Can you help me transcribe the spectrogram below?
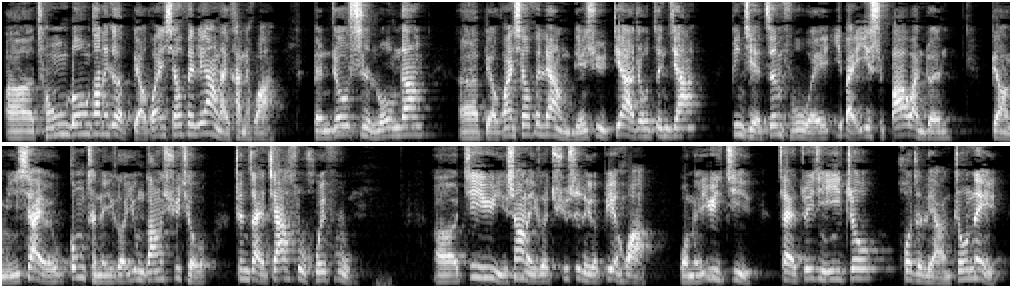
呃，从螺纹钢的一个表观消费量来看的话，本周是螺纹钢呃表观消费量连续第二周增加，并且增幅为一百一十八万吨，表明下游工程的一个用钢需求正在加速恢复。呃，基于以上的一个趋势的一个变化，我们预计在最近一周或者两周内。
